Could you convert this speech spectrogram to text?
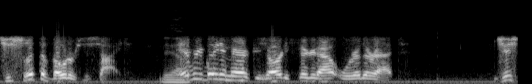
just let the voters decide. Yeah. Everybody in America has already figured out where they're at. Just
